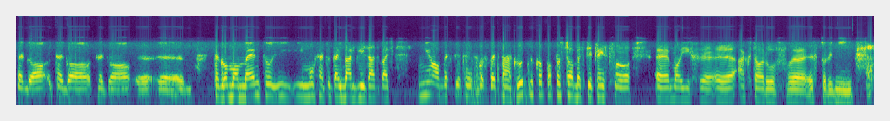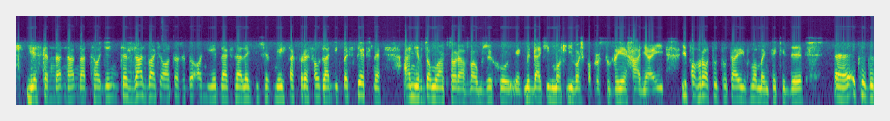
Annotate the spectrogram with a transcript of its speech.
tego, tego, tego, e, e, tego momentu i, i muszę tutaj bardziej zadbać nie o bezpieczeństwo spektaklu, tylko po prostu o bezpieczeństwo e, moich e, aktorów, e, z którymi jestem na, na, na co dzień. Też zadbać o to, żeby oni jednak znaleźli się w miejscach, które są dla nich bezpieczne, a nie w domu aktora w Wałbrzychu, jakby dać im możliwość po prostu wyjechania i, i powrotu tutaj w momencie, kiedy, kiedy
